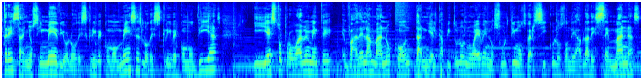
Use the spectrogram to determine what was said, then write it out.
tres años y medio, lo describe como meses, lo describe como días, y esto probablemente va de la mano con Daniel capítulo 9 en los últimos versículos donde habla de semanas,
